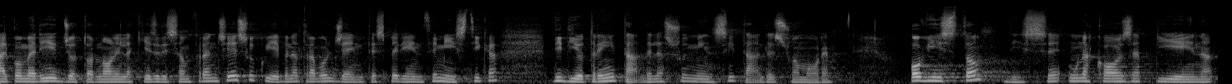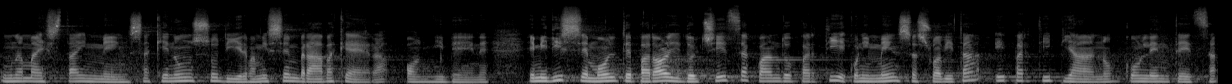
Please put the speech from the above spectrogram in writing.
Al pomeriggio tornò nella chiesa di San Francesco e qui ebbe una travolgente esperienza mistica di Dio Trinità, della sua immensità, del suo amore. Ho visto, disse, una cosa piena, una maestà immensa che non so dire, ma mi sembrava che era ogni bene. E mi disse molte parole di dolcezza quando partì con immensa suavità e partì piano, con lentezza.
